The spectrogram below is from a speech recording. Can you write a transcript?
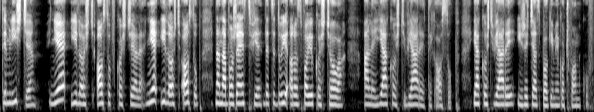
tym liście, nie ilość osób w kościele, nie ilość osób na nabożeństwie decyduje o rozwoju kościoła, ale jakość wiary tych osób, jakość wiary i życia z Bogiem Jego członków.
